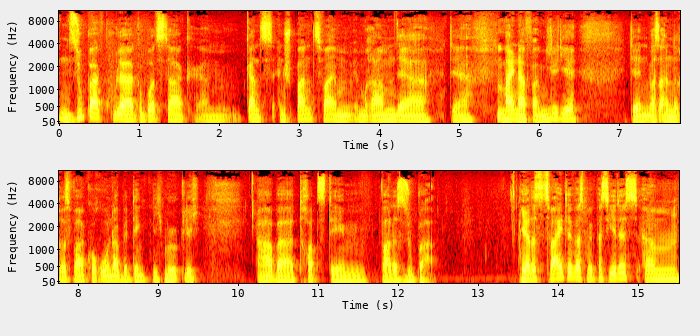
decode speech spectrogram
ein super cooler Geburtstag, ähm, ganz entspannt, zwar im, im Rahmen der, der meiner Familie, denn was anderes war Corona-bedingt nicht möglich, aber trotzdem war das super. Ja, das Zweite, was mir passiert ist, ähm,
